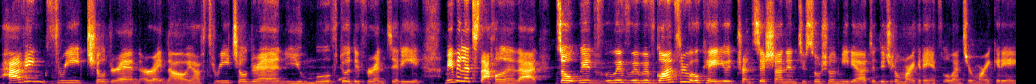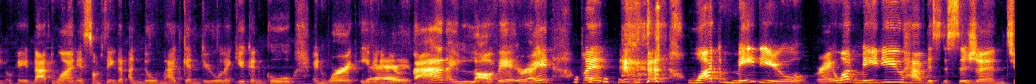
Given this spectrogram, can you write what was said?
having three children right now, you have three children. You move to a different city. Maybe let's tackle on that. So we've we've we've gone through. Okay, you transition into social media to digital marketing, influencer marketing. Okay, that one is something that a nomad can do. Like you can go and work even in your van. I love it. Right, but what made you right? What made you have this decision to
